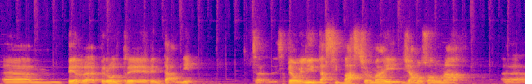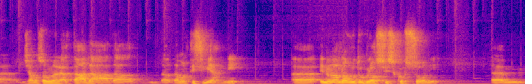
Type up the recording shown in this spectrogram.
ehm, per, per, oltre vent'anni. sappiamo che lì i tassi bassi ormai diciamo, sono, una, eh, diciamo, sono una realtà da, da, da, da moltissimi anni eh, e non hanno avuto grossi scossoni. Um,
